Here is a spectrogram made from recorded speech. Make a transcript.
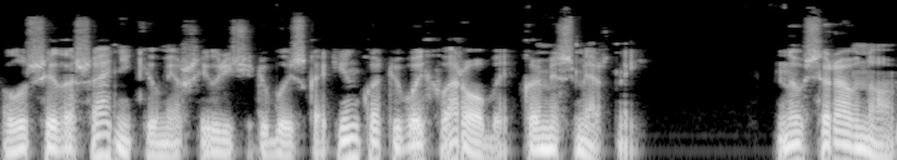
Лучшие лошадники, умевшие вылечить любую скотинку от любой хворобы, кроме смертной. Но все равно,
